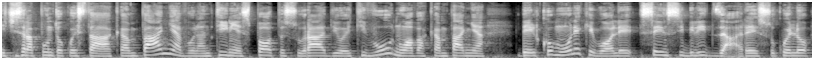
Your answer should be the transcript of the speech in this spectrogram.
E ci sarà appunto questa campagna, volantini e spot su radio e tv, nuova campagna del comune che vuole sensibilizzare su quello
